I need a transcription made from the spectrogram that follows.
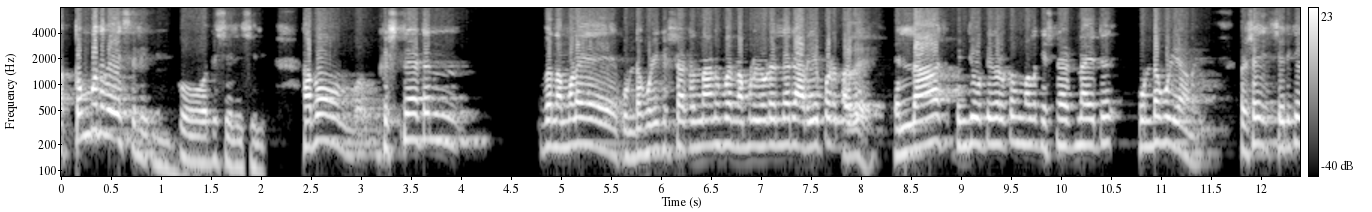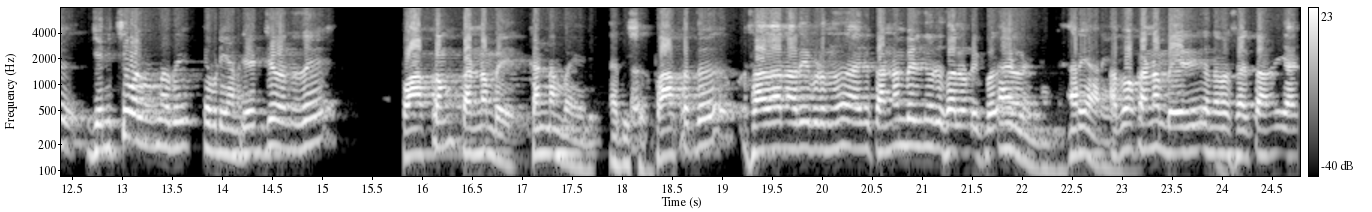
പത്തൊമ്പത് വയസ്സിൽ ഓ അത് ശരി ശരി. അപ്പൊ കൃഷ്ണേട്ടൻ ഇപ്പൊ നമ്മളെ കുണ്ടംകുഴി കൃഷ്ണേട്ടൻ എന്നാണ് ഇപ്പൊ നമ്മളിവിടെ എല്ലാവരും അറിയപ്പെടുന്നത്. എല്ലാ പെഞ്ചുകുട്ടികൾക്കും നമ്മൾ കൃഷ്ണേട്ടനായിട്ട് കുണ്ടംകുഴിയാണ് പക്ഷെ ശരിക്ക് ജനിച്ചു വളർന്നത് എവിടെയാണ്? ജനിച്ചു വന്നത് പാക്കം കണ്ണമ്പയൽ. കണ്ണമ്പയൽ. അതിശയം പാക്കത്ത് സാധാരണ അറിയപ്പെടുന്നത് അതിന് കണ്ണമ്പേൽ എന്നൊരു സ്ഥലമുണ്ട് ഇപ്പൊ. അറിയാം അപ്പോ കണ്ണമ്പേൽ എന്ന സ്ഥലത്താണ് ഞാൻ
